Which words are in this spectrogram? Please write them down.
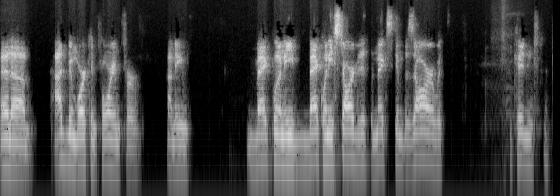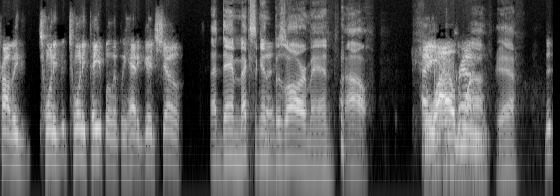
and um, I'd been working for him for, I mean, back when he back when he started at the Mexican Bazaar with, you couldn't probably 20, 20 people if we had a good show. That damn Mexican But- bazaar, man. Wow. Hey, wild the crowd- one. Yeah. The,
